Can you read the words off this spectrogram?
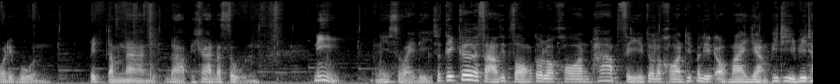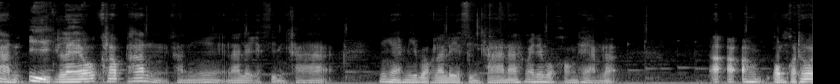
บริบูรณ์ ปิดตำนานดาบพิฆาตอสูรนี่อันนี้สวยดีสติกเกอร์ 32 ตัวละครภาพสีตัวละครที่ผลิตออกมาอย่างพิถีพิถันอีกแล้วครับท่านคราวนี้รายละเอียดสินค้า นี่ไงมีบอกรายละเอียดสินค้านะ ไม่ได้บอกของแถมแล้วเอาเอาเอาผมขอโทษ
